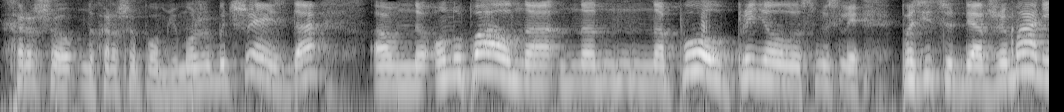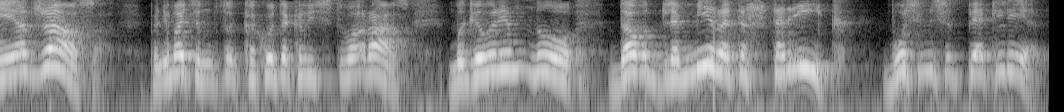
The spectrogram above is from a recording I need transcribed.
хорошо, ну хорошо помню, может быть 6, да, он упал на, на, на пол, принял, в смысле, позицию для отжимания и отжался. Понимаете, ну, какое-то количество раз. Мы говорим, ну, да, вот для мира это старик, 85 лет.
